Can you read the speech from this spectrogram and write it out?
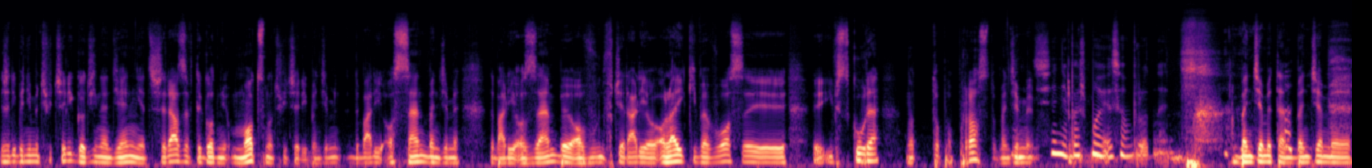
jeżeli będziemy ćwiczyli godzinę dziennie, trzy razy w tygodniu, mocno ćwiczyli, będziemy dbali o sen, będziemy dbali o zęby, o, wcierali olejki we włosy y, i w skórę, no to po prostu będziemy, Się nie patrz, moje są brudne. będziemy ten, będziemy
